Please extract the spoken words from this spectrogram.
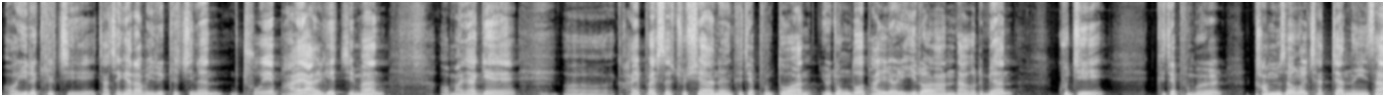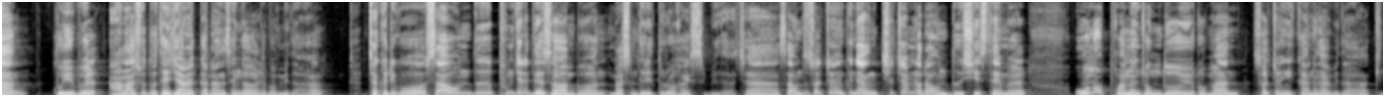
어, 일으킬지 자체 결함을 일으킬지는 뭐 추후에 봐야 알겠지만 어, 만약에 어, HyperX 출시하는 그 제품 또한 요 정도 발열이 일어난다 그러면 굳이 그 제품을 감성을 찾지 않는 이상 구입을 안 하셔도 되지 않을까라는 생각을 해봅니다. 자 그리고 사운드 품질에 대해서 한번 말씀드리도록 하겠습니다. 자 사운드 설정은 그냥 7.1 서라운드 시스템을 on/off하는 정도로만 설정이 가능합니다. 기,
